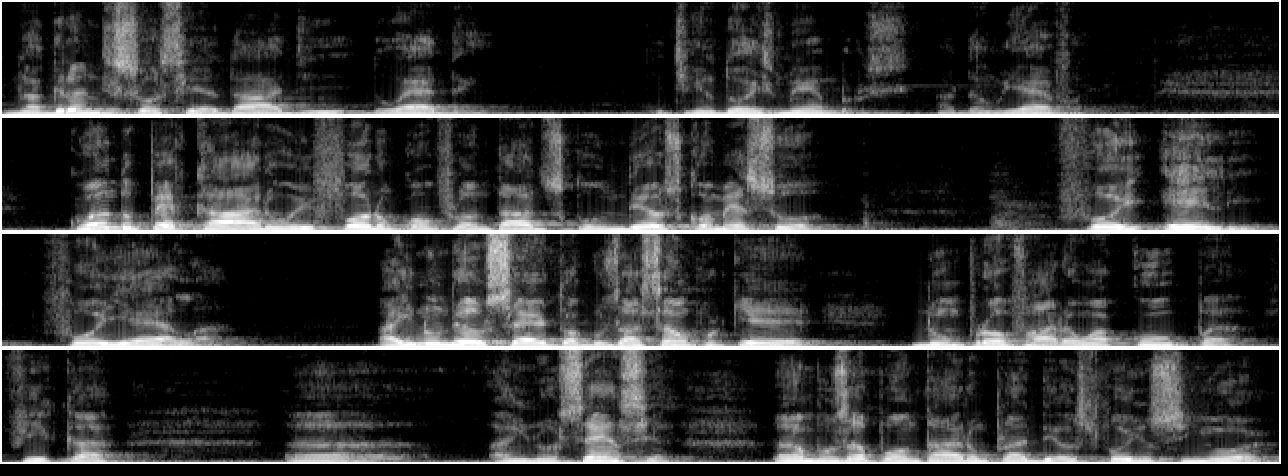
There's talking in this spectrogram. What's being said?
na grande sociedade do Éden, que tinha dois membros, Adão e Eva, quando pecaram e foram confrontados com Deus, começou. Foi ele, foi ela. Aí não deu certo a acusação porque não provaram a culpa, fica uh, a inocência. Ambos apontaram para Deus, foi o Senhor.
